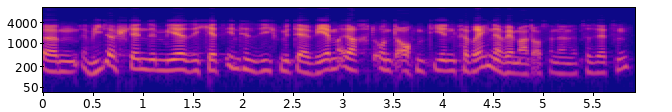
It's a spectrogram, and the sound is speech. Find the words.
ähm, Widerstände mehr, sich jetzt intensiv mit der Wehrmacht und auch mit ihren Verbrechen der Wehrmacht auseinanderzusetzen.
